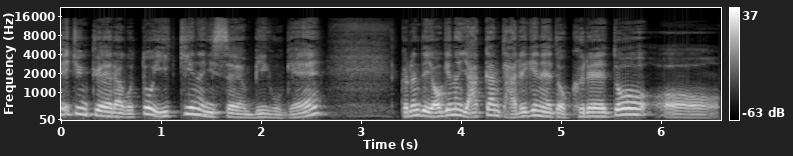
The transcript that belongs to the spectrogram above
회중교회라고 또 있기는 있어요. 미국에. 그런데 여기는 약간 다르긴 해도 그래도 어,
